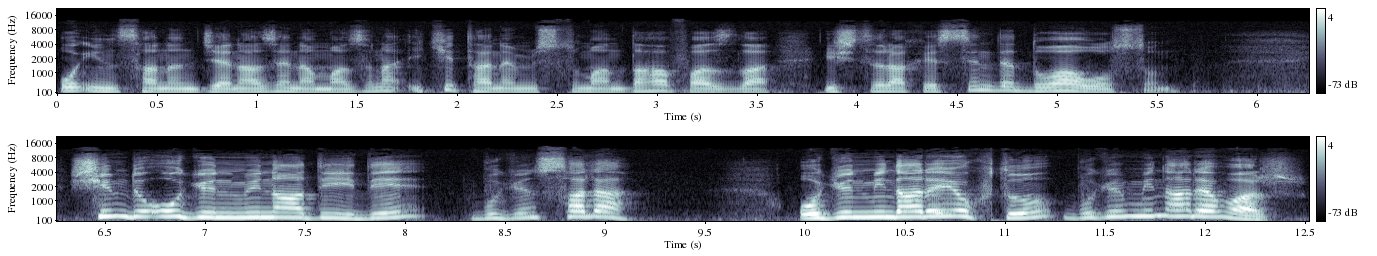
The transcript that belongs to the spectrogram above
O insanın cenaze namazına iki tane Müslüman daha fazla iştirak etsin de dua olsun. Şimdi o gün münadiydi bugün sala. O gün minare yoktu bugün minare var.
